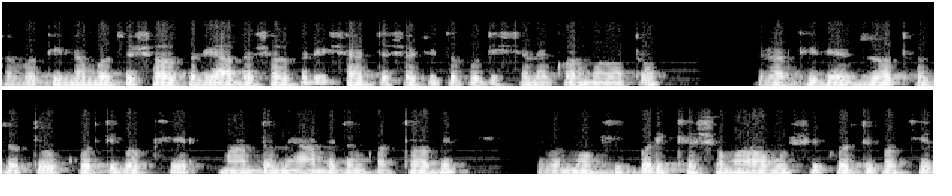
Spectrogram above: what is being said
তারপর তিন নম্বর হচ্ছে সরকারি, আধা সরকারি স্বায়ত্তশাসিত প্রতিষ্ঠানে কর্মরত প্রার্থীদের যথাযথ কর্তৃপক্ষের মাধ্যমে আবেদন করতে হবে এবং মৌখিক পরীক্ষার সময় অবশ্যই কর্তৃপক্ষের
